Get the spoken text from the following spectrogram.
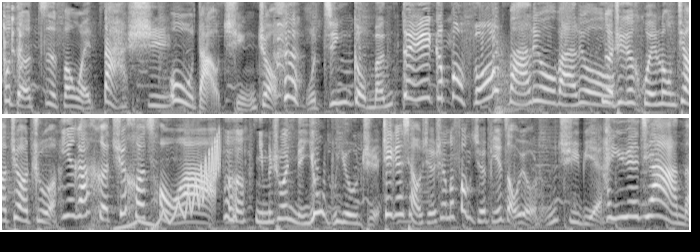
不得自封为大师，误导群众。哼我金狗门第一个报佛。哇六哇六，我这个回龙教教主应该何去何从啊？你们说你们幼不幼稚？这跟小学生的放学别走有什么区别？还约架呢？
